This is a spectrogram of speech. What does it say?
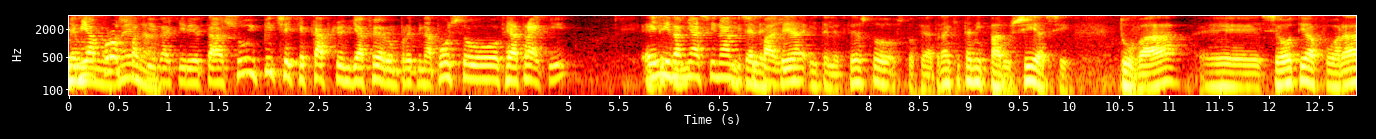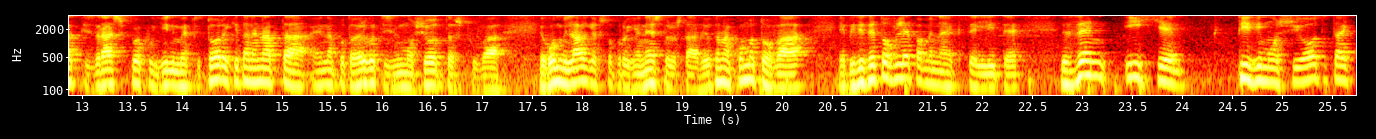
Και μια πρόσφατη είδα, κύριε Τάσου, υπήρξε και κάποιο ενδιαφέρον, πρέπει να πω, στο θεατράκι. Ε, είδα μια συνάντηση η τελευταία, πάλι. Η τελευταία στο, στο θεατράκι ήταν η παρουσίαση του ΒΑ ε, σε ό,τι αφορά τις δράσεις που έχουν γίνει μέχρι τώρα και ήταν ένα από, τα, ένα από το έργο της δημοσιότητας του ΒΑ. Εγώ μιλάω για στο προγενέστερο στάδιο, όταν ακόμα το ΒΑ, επειδή δεν το βλέπαμε να εκτελείται, δεν είχε τη δημοσιότητα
